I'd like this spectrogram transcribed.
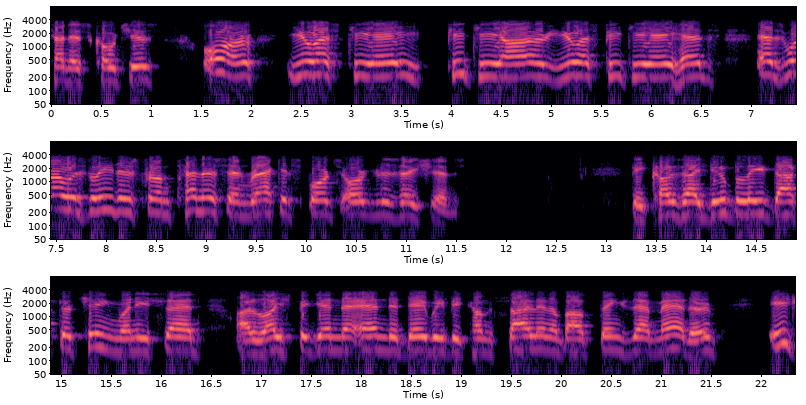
tennis coaches or USTA, PTR, USPTA heads, as well as leaders from tennis and racket sports organizations. Because I do believe Dr. King when he said, Our lives begin to end the day we become silent about things that matter each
